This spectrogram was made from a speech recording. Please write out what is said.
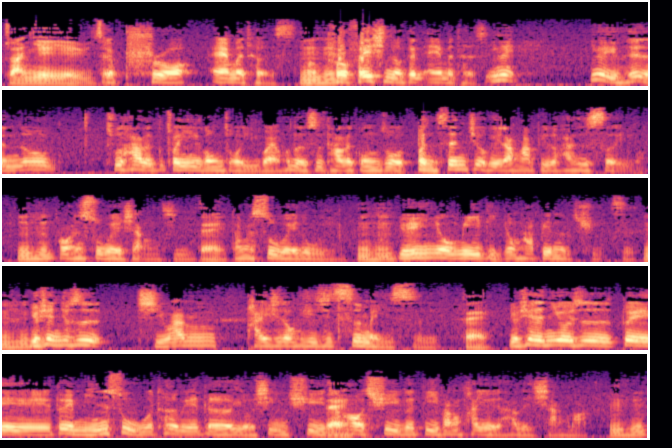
专业业余者，pro amateurs，professional 跟 amateurs，因为因为有些人都。除他的专业工作以外，或者是他的工作本身就可以让他，比如他是摄影，嗯哼，他玩数位相机，对，他玩数位录影，嗯哼，有些人用 MIDI 用他编的曲子，嗯哼，有些人就是喜欢拍一些东西去吃美食，对，有些人又是对对民宿我特别的有兴趣，然后去一个地方他有他的想法，嗯哼，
